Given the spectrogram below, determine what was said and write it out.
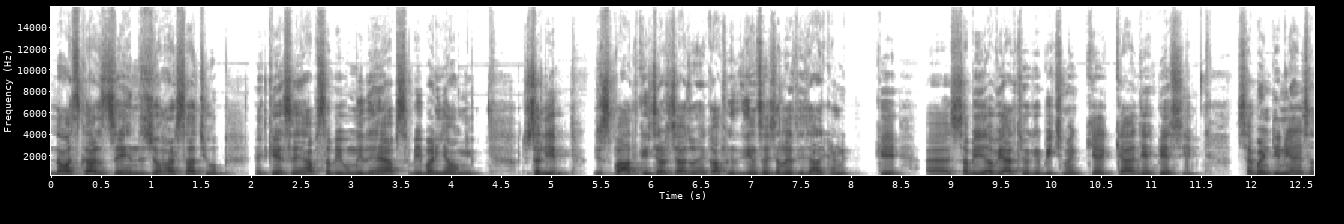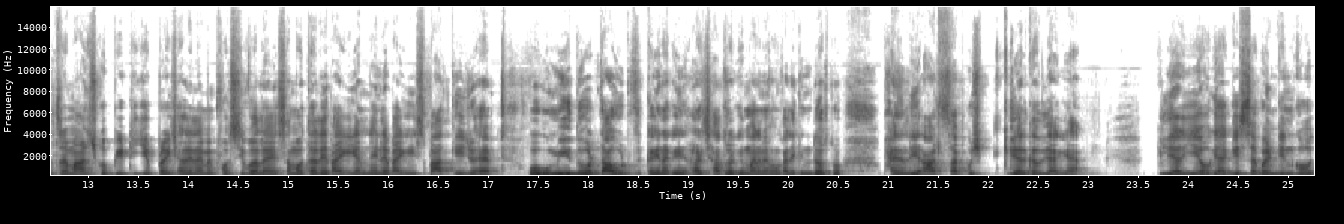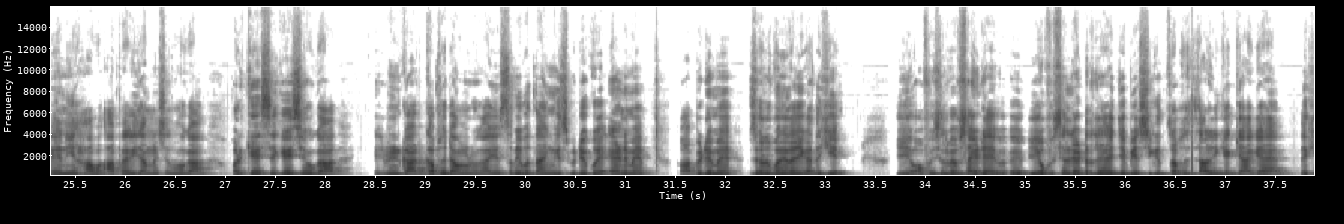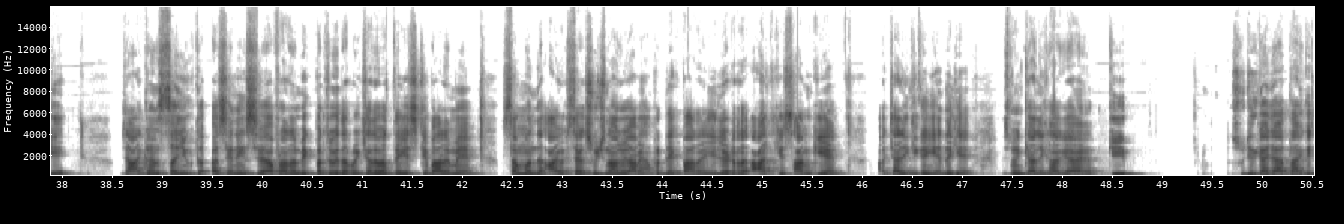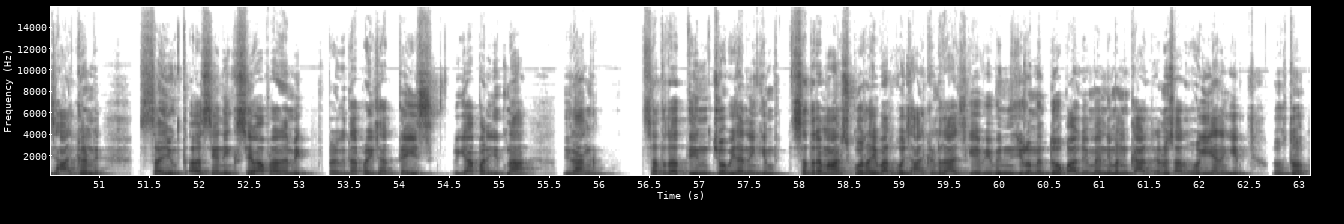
नमस्कार, जय हिंद, जोहार साथियों। कैसे हैं आप सभी? उम्मीद है आप सभी बढ़िया होंगे। तो चलिए जिस बात की चर्चा जो है काफ़ी दिन से चल रही थी झारखंड के अ, सभी अभ्यर्थियों के बीच में क्या क्या जेपीएससी 17 यानी 17 मार्च को पीटी की परीक्षा लेने में पॉसिबल है, संभवतः ले पाएगी या नहीं ले पाएगी, इस बात की जो है वो उम्मीद और डाउट कहीं ना कहीं हर छात्रों के मन में होगा। लेकिन दोस्तों फाइनली आज सब कुछ क्लियर कर दिया गया है। क्लियर ये हो गया कि 17 को एनी हाउ आपका एग्जामिनेशन होगा और कैसे-कैसे होगा, एडमिट कार्ड कब से डाउनलोड होगा, ये सभी बताएँगे इस वीडियो के एंड में। तो आप वीडियो में ज़रूर बने रहिएगा। देखिए, ये ऑफ़िशियल वेबसाइट है, ये ऑफ़िशियल लेटर जो है जेपीएससी की तरफ़ से जारी किया गया है। देखिए, झारखंड संयुक्त असैनिक सेवा प्रारंभिक प्रतियोगिता परीक्षा 2023 के बारे में संबंध आवश्यक सूचना जो आप यहाँ पर देख पा रहे हैं, ये लेटर आज की शाम की है, जारी की गई है। देखिए, इसमें क्या लिखा गया है कि सूचित किया जाता है कि झारखंड संयुक्त असैनिक सेवा प्रारंभिक प्रतियोगिता परीक्षा 23 विज्ञापन इतना दिनांक 17/3/24 यानी कि 17 मार्च को रविवार को झारखंड राज्य के विभिन्न जिलों में दो पालियों में निम्न कार्य अनुसार होगी। यानी कि दोस्तों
